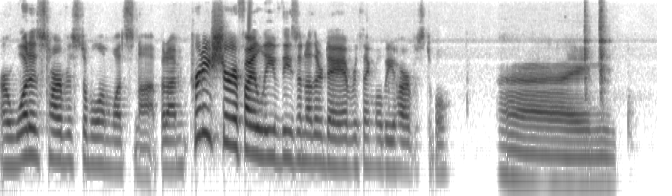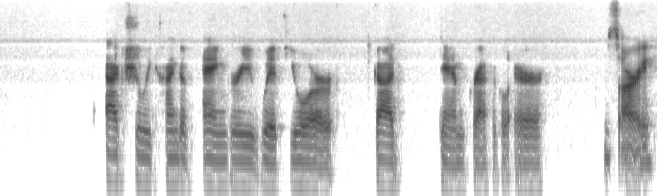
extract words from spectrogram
Or what is harvestable and what's not. But I'm pretty sure if I leave these another day, everything will be harvestable. I'm actually kind of angry with your goddamn graphical error. I'm sorry.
